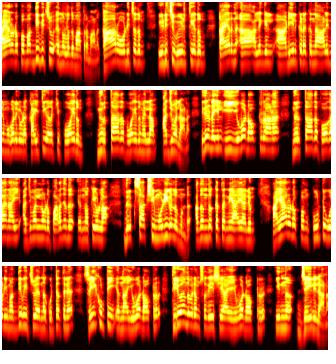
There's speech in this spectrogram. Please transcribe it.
അയാളോടൊപ്പം മദ്യപിച്ചു എന്നുള്ളത് മാത്രമാണ്. കാർ ഓടിച്ചതും ഇടിച്ചു വീഴ്ത്തിയതും ടയറിന് അല്ലെങ്കിൽ അടിയിൽ കിടക്കുന്ന ആളിന് മുകളിലൂടെ കയറ്റി ഇറക്കി പോയതും നിർത്താതെ പോയതുമെല്ലാം അജ്മലാണ്. ഇതിനിടയിൽ ഈ യുവ ഡോക്ടറാണ് നിർത്താതെ പോകാനായി അജ്മലിനോട് പറഞ്ഞത് എന്നൊക്കെയുള്ള ദൃക്സാക്ഷി മൊഴികളുമുണ്ട്. അതെന്തൊക്കെ തന്നെ ആയാലും അയാളോടൊപ്പം കൂട്ടുകൂടി മദ്യപിച്ചു എന്ന കുറ്റത്തിന് ശ്രീകുട്ടി എന്ന യുവ ഡോക്ടർ തിരുവനന്തപുരം സ്വദേശിയായ യുവ ഡോക്ടർ ഇന്ന് ജയിലിലാണ്.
